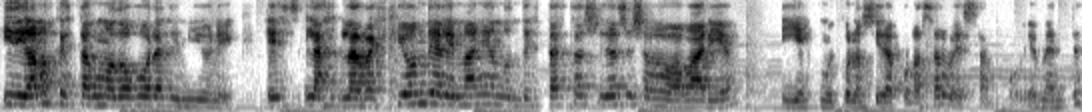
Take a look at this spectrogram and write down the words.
Y digamos que está como a dos horas de Múnich. Es la, la región de Alemania en donde está esta ciudad se llama Bavaria y es muy conocida por la cerveza, obviamente,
